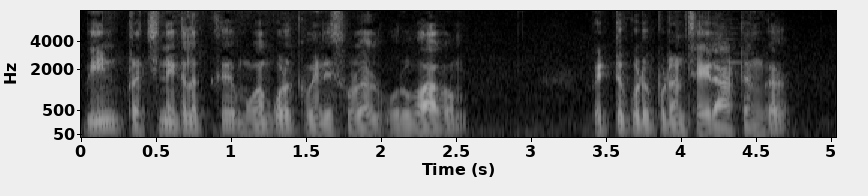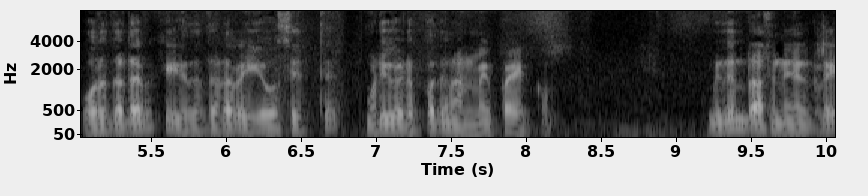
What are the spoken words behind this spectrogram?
வீண் பிரச்சனைகளுக்கு முகம் கொடுக்க வேண்டிய சூழல் உருவாகும். விட்டு கொடுப்புடன் செயலாட்டுங்கள் ஒரு தடவைக்கு இரு தடவை யோசித்து முடிவெடுப்பது நன்மை பயக்கும். மிதுன் ராசினியர்களே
